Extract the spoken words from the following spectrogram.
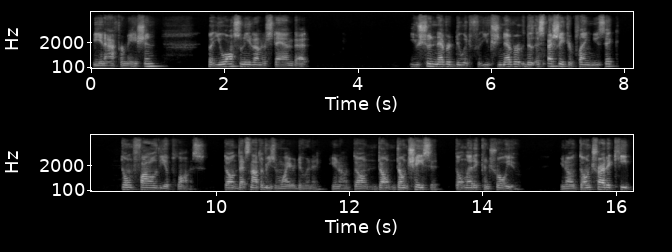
be an affirmation. But you also need to understand that you should never do it for you should never especially if you're playing music don't follow the applause don't that's not the reason why you're doing it you know don't don't don't chase it don't let it control you you know don't try to keep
